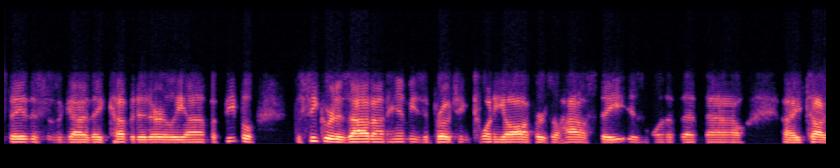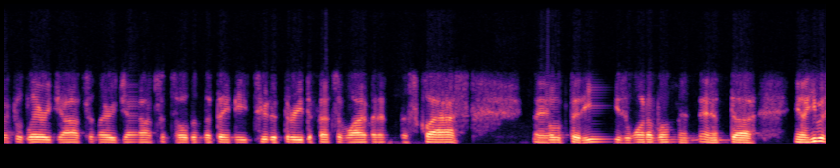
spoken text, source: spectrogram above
State, this is a guy they coveted early on, but people the secret is out on him. He's approaching 20 offers. Ohio State is one of them now. Uh, he talked with Larry Johnson. Larry Johnson told them that they need two to three defensive linemen in this class. They hope that he's one of them. And, and uh, you know, he was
